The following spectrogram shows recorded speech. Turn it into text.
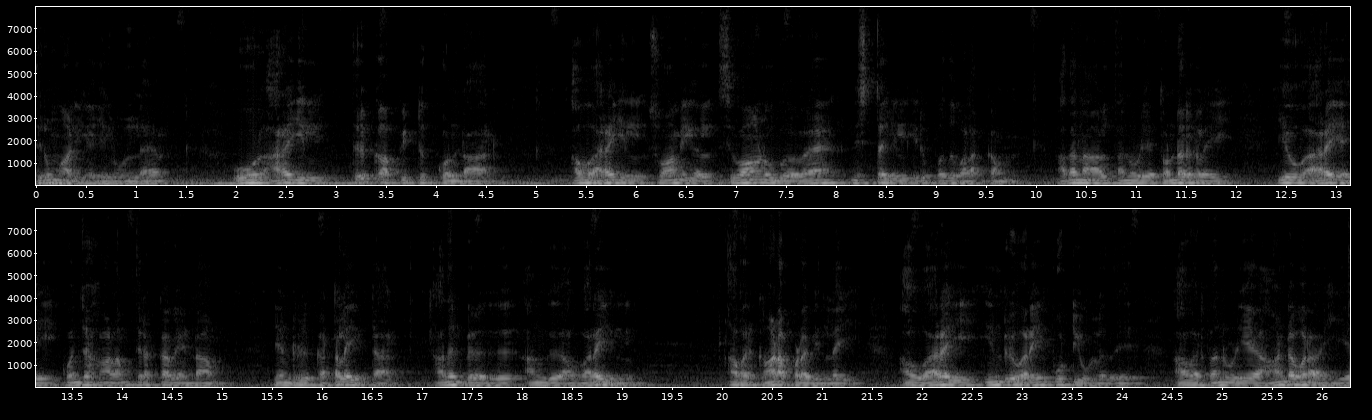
திருமாளிகையில் உள்ள ஓர் அறையில் திருக்காப்பிட்டு கொண்டார். அவ் அறையில் சுவாமிகள் சிவானுபவ நிஷ்டையில் இருப்பது வழக்கம். அதனால் தன்னுடைய தொண்டர்களை இவ் அறையை கொஞ்ச காலம் திறக்க வேண்டாம் என்று கட்டளையிட்டார். அதன் பிறகு அங்கு அவ்வறையில் அவர் காணப்படவில்லை. அவ்வறை இன்று வரை பூட்டியுள்ளது. அவர் தன்னுடைய ஆண்டவராகிய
